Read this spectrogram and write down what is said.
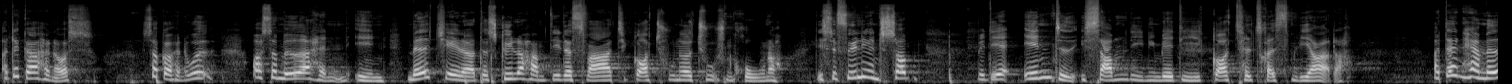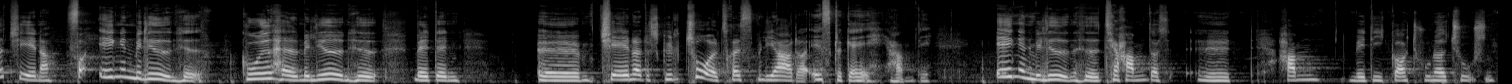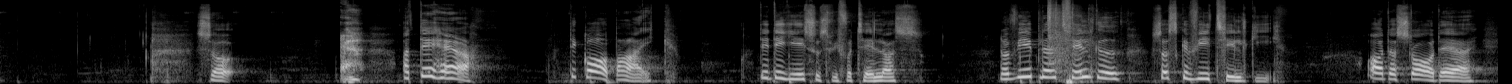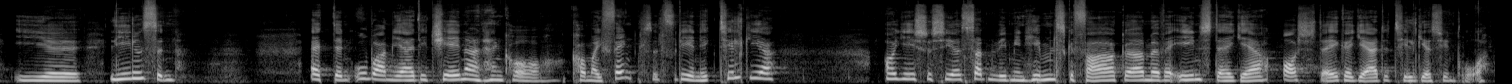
Og det gør han også. Så går han ud, og så møder han en medtjener, der skylder ham det, der svarer til godt 100.000 kroner. Det er selvfølgelig en sum, men det er intet i sammenligning med de godt 50 milliarder. Og den her medtjener får ingen melidenhed. Gud havde melidenhed med den øh, tjener, der skyldte 52 milliarder, og eftergav ham det. Ingen melidenhed til ham, der, øh, ham med de godt 100.000. Så, og det her, det går bare ikke. Det er det, Jesus vil fortælle os. Når vi er blevet tilgivet, så skal vi tilgive. Og der står der i øh, lignelsen, at den ubarmhjertige tjener, han kommer i fængsel, fordi han ikke tilgiver. Og Jesus siger, sådan vil min himmelske far gøre med hver eneste af jer, os der ikke er hjertet tilgiver sin bror.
